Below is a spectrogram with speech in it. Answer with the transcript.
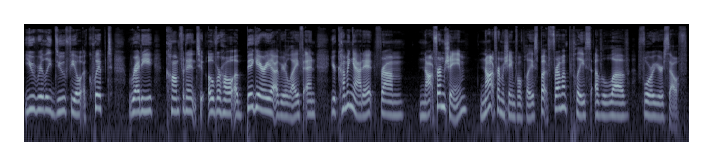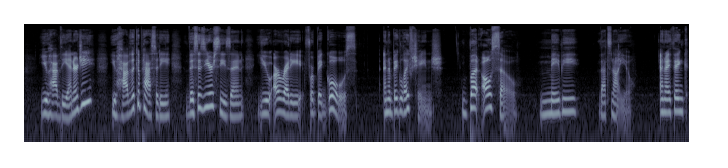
you really do feel equipped, ready, confident to overhaul a big area of your life, and you're coming at it from not from shame, not from a shameful place, but from a place of love for yourself. You have the energy, you have the capacity. This is your season. You are ready for big goals and a big life change. But also, maybe that's not you. And I think,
